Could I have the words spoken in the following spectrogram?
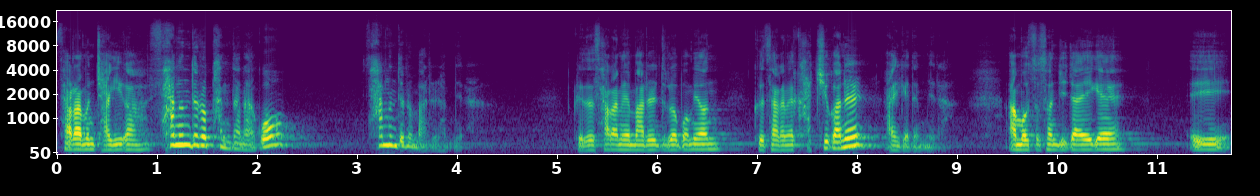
사람은 자기가 사는 대로 판단하고 사는 대로 말을 합니다. 그래서 사람의 말을 들어보면 그 사람의 가치관을 알게 됩니다. 아모스 선지자에게 이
